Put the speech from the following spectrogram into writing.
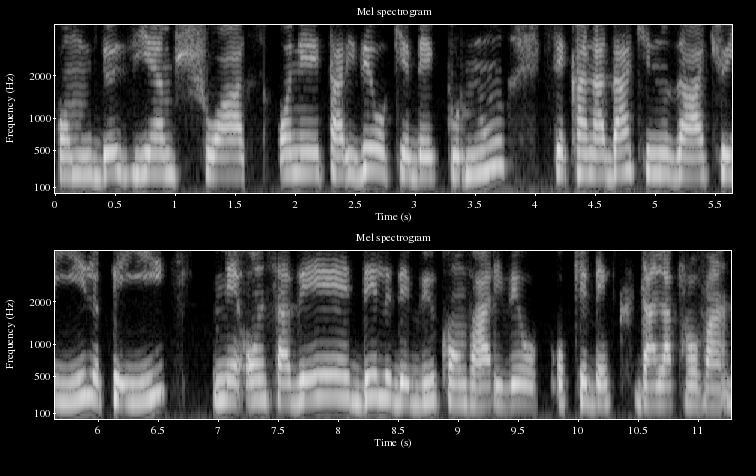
comme deuxième choix. On est arrivé au Québec. Pour nous, c'est Canada qui nous a accueillis, le pays, mais on savait dès le début qu'on va arriver au, au Québec, dans la province.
